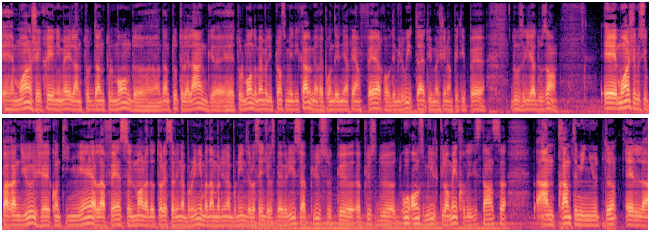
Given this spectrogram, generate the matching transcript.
Et moi, j'ai écrit un email dans tout, dans tout le monde, dans toutes les langues, et tout le monde, même l'hypnose médicale, me répondait il n'y a rien à faire. En 2008, hein, tu imagines un petit peu, 12, il y a 12 ans. Et moi, je ne me suis pas rendu, j'ai continué. À la fin, seulement la doctoresse Rina Brunini, Madame Rina Brunini de Los Angeles Beverly à plus que, plus de 11 000 kilomètres de distance, en 30 minutes, elle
